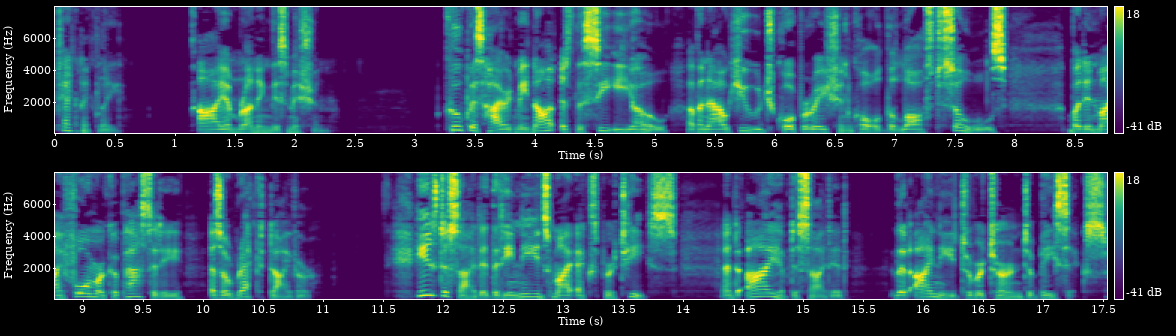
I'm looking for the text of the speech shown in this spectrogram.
Technically, I am running this mission. Coop has hired me not as the CEO of a now huge corporation called the Lost Souls, but in my former capacity as a wreck diver. He's decided that he needs my expertise, and I have decided that I need to return to basics.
